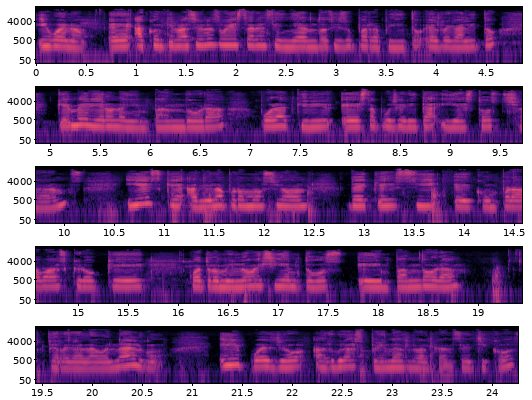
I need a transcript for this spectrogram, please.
Y bueno, eh, a continuación les voy a estar enseñando así súper rapidito el regalito que me dieron ahí en Pandora por adquirir esta pulserita y estos charms. Y es que había una promoción de que si eh, comprabas creo que 4.900 en Pandora te regalaban algo. Y pues yo a duras penas lo alcancé chicos.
